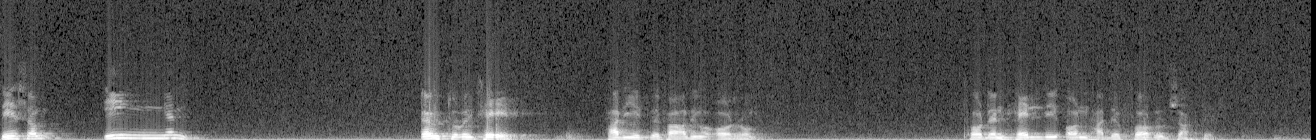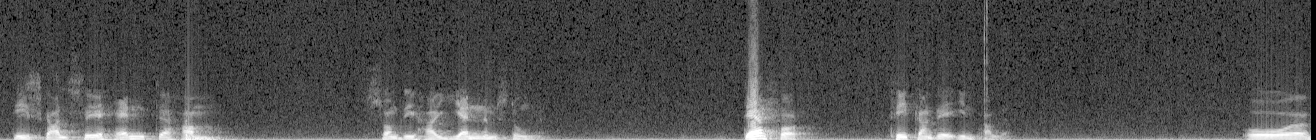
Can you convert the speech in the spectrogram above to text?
Det som ingen autoritet hadde gitt befaling og ordre om. For Den hellige ånd hadde forutsagt det. De skal se hen til ham som de har gjennomstunget. Derfor fikk han det innfallet. Og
